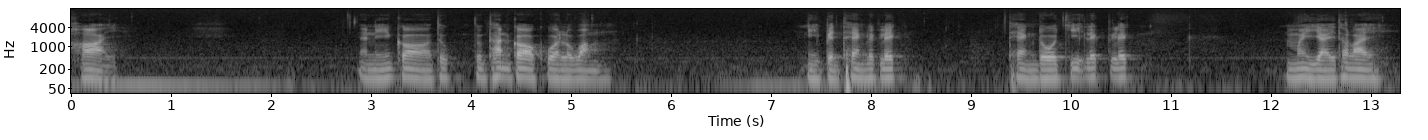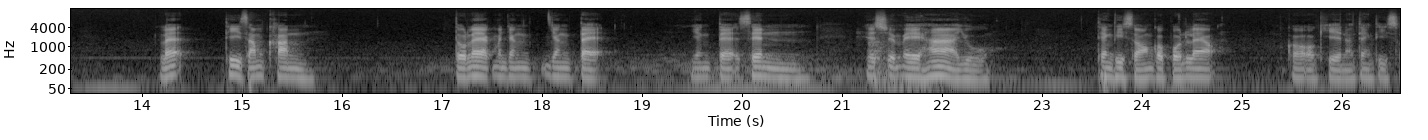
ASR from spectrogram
พ่าย อันนี้ก็ทุกทุกท่านก็ควรระวัง นี่เป็นแท่งเล็ก แทงโดจิเล็กๆ ไม่ใหญ่เท่าไหร่และที่สำคัญ ตัวแรกมันยังยังแตะยังแตะเส้น SMA 5 อยู่ แท่งที่ 2 ก็พ้นแล้ว ก็โอเคนะแท่งที่ 2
